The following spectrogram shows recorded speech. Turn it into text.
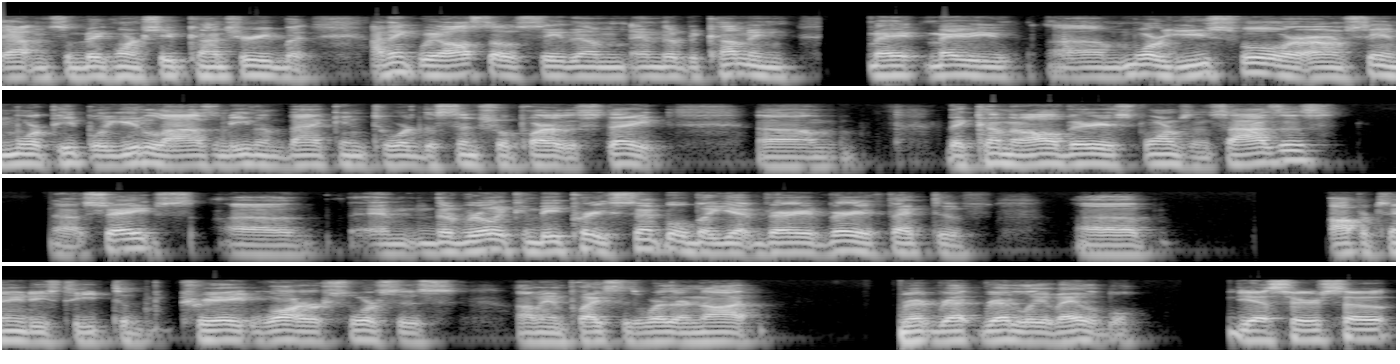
out in some bighorn sheep country. But I think we also see them, and they're becoming may, maybe um, more useful, or I'm seeing more people utilize them even back in toward the central part of the state. Um, they come in all various forms and sizes uh, shapes, uh, and they really can be pretty simple, but yet very, very effective uh, opportunities to to create water sources um, in places where they're not re- re- readily available. Yes, sir. So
